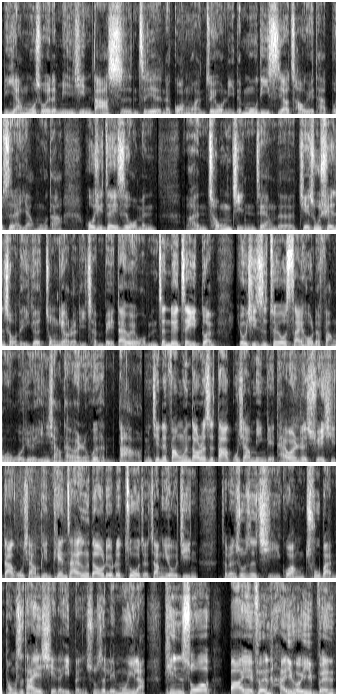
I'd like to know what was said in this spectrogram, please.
你仰慕所谓的明星大师这些人的光环，最后你的目的是要超越他，不是来仰慕他。或许这也是我们很憧憬这样的杰出选手的一个重要的里程碑。待会我们针对这一段，尤其是最后赛后的访问，我觉得影响台湾人会很大、哦。我们今天访问到的是大谷翔平，给台湾人的学习。大谷翔平《天才二刀流》的作者张尤金，这本书是奇光出版，同时他也写了一本书是铃木一朗。听说八月份还有一本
